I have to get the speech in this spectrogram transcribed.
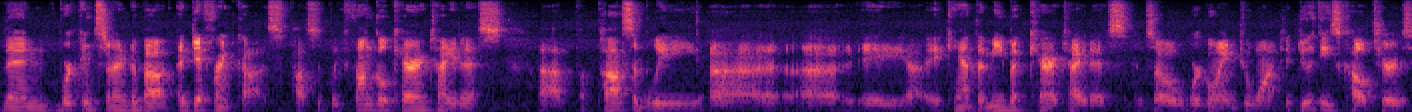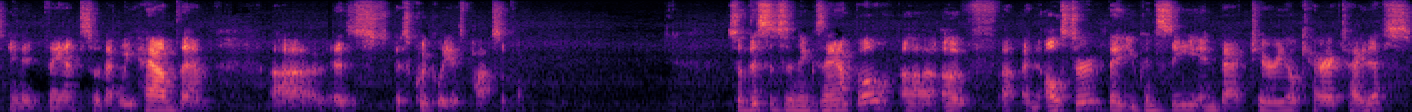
then we're concerned about a different cause, possibly fungal keratitis, uh, possibly uh, uh a, uh, acanthamoebic keratitis, and so we're going to want to do these cultures in advance so that we have them as, as quickly as possible. So this is an example of an ulcer that you can see in bacterial keratitis.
